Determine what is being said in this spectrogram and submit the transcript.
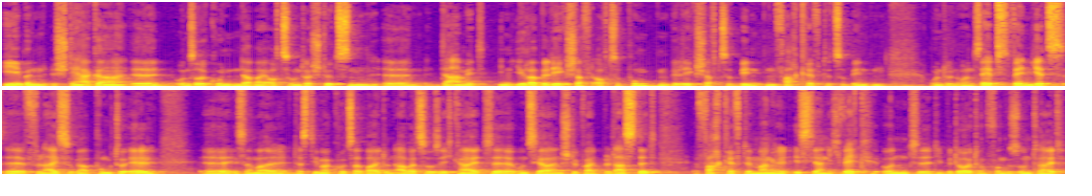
eben stärker äh, unsere Kunden dabei auch zu unterstützen, äh, damit in ihrer Belegschaft auch zu punkten, Belegschaft zu binden, Fachkräfte zu binden und und und. Selbst wenn jetzt äh, vielleicht sogar punktuell, äh, ich sag mal, das Thema Kurzarbeit und Arbeitslosigkeit äh, uns ja ein Stück weit belastet, Fachkräftemangel ist ja nicht weg und äh, die Bedeutung von Gesundheit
